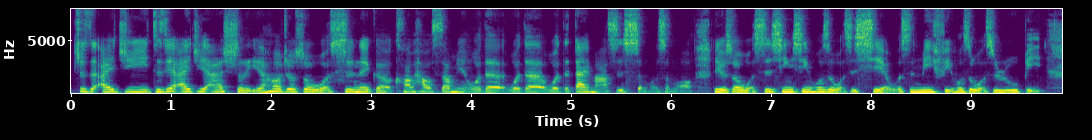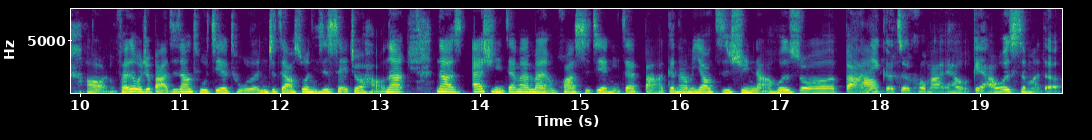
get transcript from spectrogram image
就是 I G 直接 I G Ashley，然后就说我是那个 Clubhouse 上面我的我的我的代码是什么什么，例如说我是星星，或是我是蟹，我是 Miffy，或是我是 Ruby，好，反正我就把这张图截图了，你就只要说你是谁就好。那那 Ashley，你再慢慢花时间，你再把跟他们要资讯啊，或者说把那个折扣码然后给他或者什么的，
